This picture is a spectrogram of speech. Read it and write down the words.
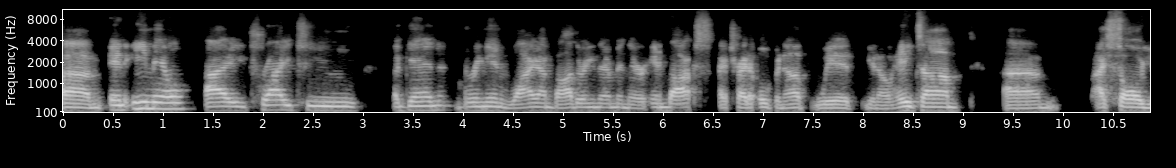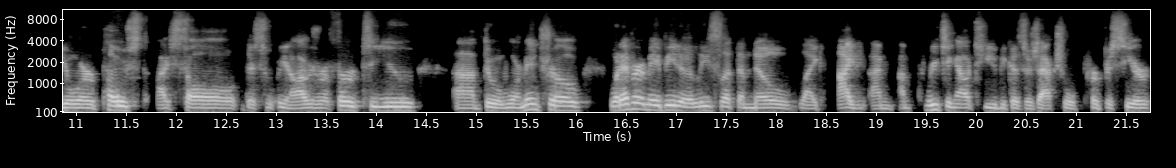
Um, and email, I try to again bring in why I'm bothering them in their inbox. I try to open up with, you know, hey Tom, um, I saw your post. I saw this, you know, I was referred to you uh, through a warm intro whatever it may be to at least let them know like I I'm I'm reaching out to you because there's actual purpose here.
